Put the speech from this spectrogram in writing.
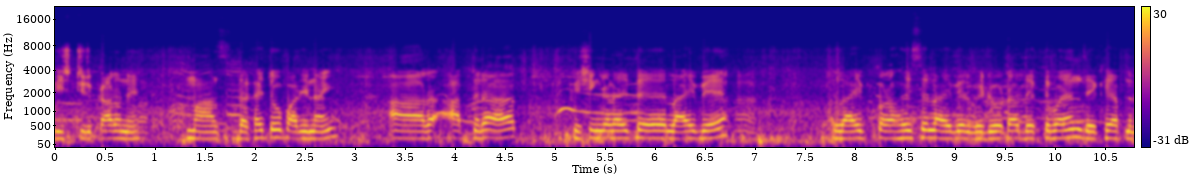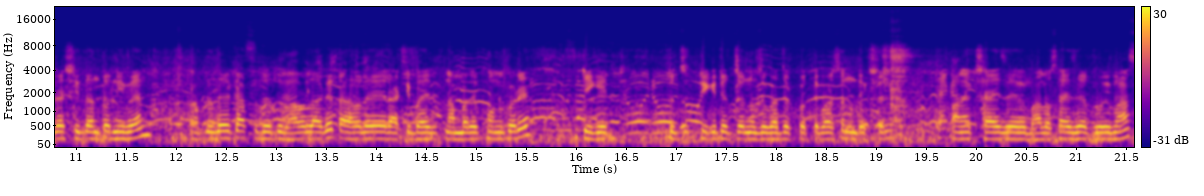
বৃষ্টির কারণে মাছ দেখাইতেও পারি নাই। আর আপনারা ফিশিং গ্যালারিতে লাইভে লাইভ করা হয়েছে লাইভের ভিডিওটাও দেখতে পারেন, দেখে আপনারা সিদ্ধান্ত নেবেন। আপনাদের কাছে যদি ভালো লাগে, তাহলে রাকিব ভাইয়ের নাম্বারে ফোন করে টিকিট টিকিটের জন্য যোগাযোগ করতে পারছেন। দেখছেন, অনেক সাইজে, ভালো সাইজের রুই মাছ।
